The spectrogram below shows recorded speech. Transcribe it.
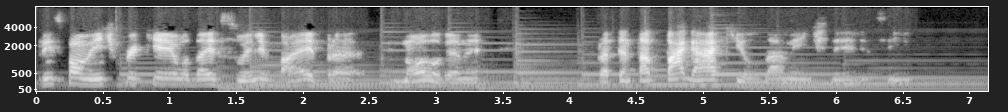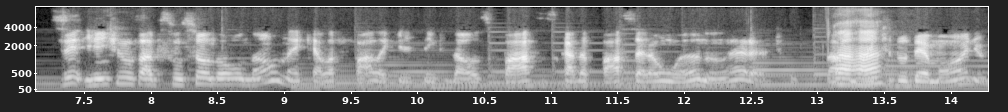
Principalmente porque o Daisu, ele vai pra hipnóloga, né? para tentar pagar aquilo da mente dele, assim. A gente não sabe se funcionou ou não, né? Que ela fala que ele tem que dar os passos, cada passo era um ano, não era? Tipo, da mente do demônio.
